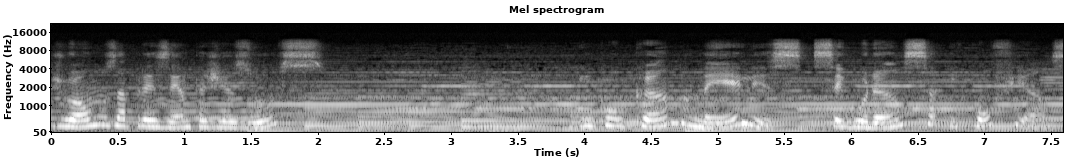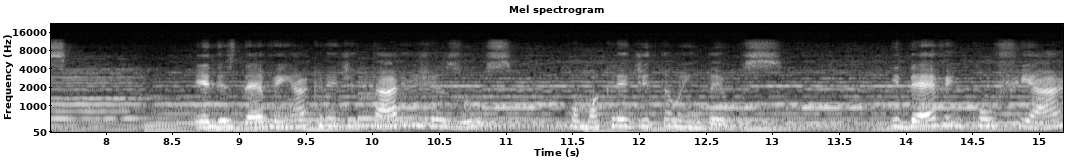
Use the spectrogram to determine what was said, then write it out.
João nos apresenta Jesus inculcando neles segurança e confiança. Eles devem acreditar em Jesus como acreditam em Deus e devem confiar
